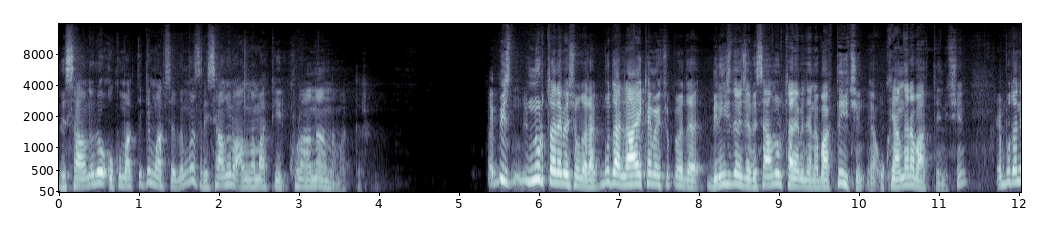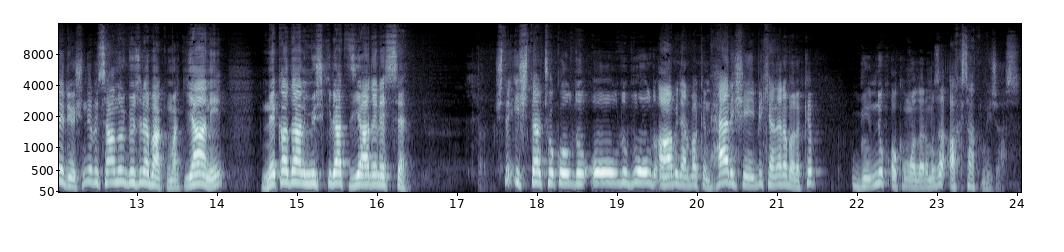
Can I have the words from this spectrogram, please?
Risale-i Nur'u okumaktaki maksadımız Risale-i Nur'u anlamak değil, Kur'an'ı anlamaktır. E biz Nur talebesi olarak bu da layıka mektuplarda birinci derece Risale-i Nur talebelerine baktığı için, yani okuyanlara baktığın için E bu da ne diyor şimdi? Risale-i Nur gözüyle bakmak. Yani ne kadar müşkilat ziyadeleşse. İşte işler çok oldu, o oldu, bu oldu. Abiler bakın her şeyi bir kenara bırakıp günlük okumalarımızı aksatmayacağız.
